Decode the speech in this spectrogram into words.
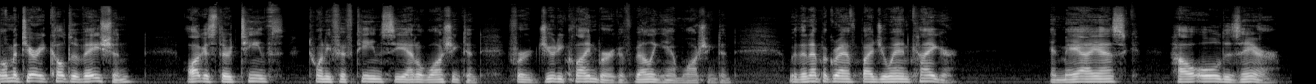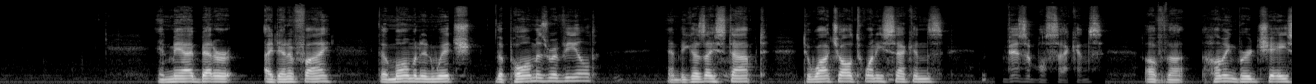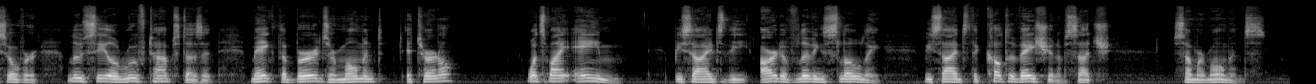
Momentary Cultivation, August 13th, 2015, Seattle, Washington, for Judy Kleinberg of Bellingham, Washington, with an epigraph by Joanne Kyger. And may I ask, how old is air? And may I better identify the moment in which the poem is revealed? And because I stopped to watch all 20 seconds, visible seconds, of the hummingbird chase over Lucille rooftops, does it make the birds or moment eternal? What's my aim besides the art of living slowly, besides the cultivation of such summer moments?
